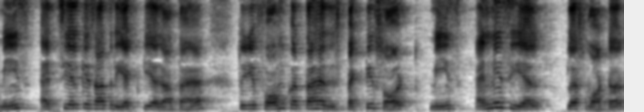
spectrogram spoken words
मीन्स एच के साथ रिएक्ट किया जाता है तो ये फॉर्म करता है रिस्पेक्टिव सॉल्ट मीन्स एन plus water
